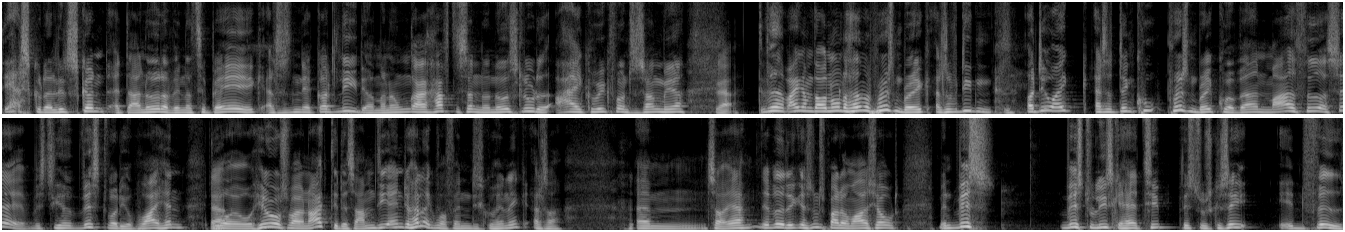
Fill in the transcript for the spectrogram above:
det er sgu da lidt skønt, at der er noget, der vender tilbage, ikke? Altså sådan, jeg kan godt lide det, og man har nogle gange haft det sådan, når noget sluttede, ej, kunne vi ikke få en sæson mere? Ja. Det ved jeg bare ikke, om der var nogen, der havde med Prison Break. Altså fordi den, og det var ikke, altså den kunne, Prison Break kunne have været en meget federe serie, hvis de havde vidst, hvor de var på vej hen. Det Ja. var jo, Heroes var jo nøjagtigt det samme. De anede jo heller ikke, hvor fanden de skulle hen, ikke? Altså, um, så ja, jeg ved det ikke. Jeg synes bare, det var meget sjovt. Men hvis, hvis du lige skal have et tip, hvis du skal se en fed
